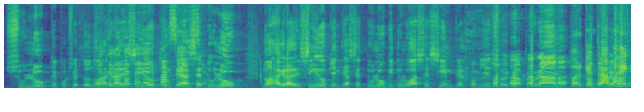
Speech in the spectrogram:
su look, que por cierto no Yo has agradecido quien te hace tu look, no has agradecido quien te hace tu look y tú lo haces siempre al comienzo de cada programa. Porque entramos parece- en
